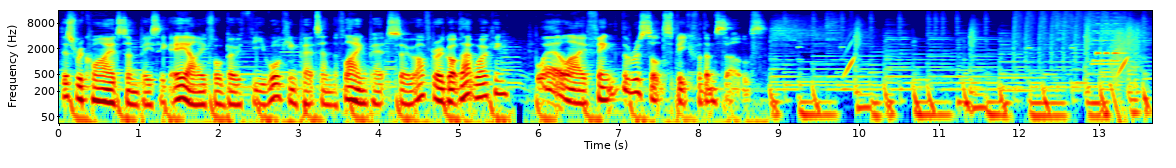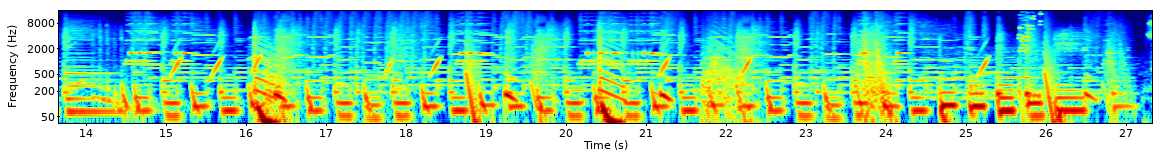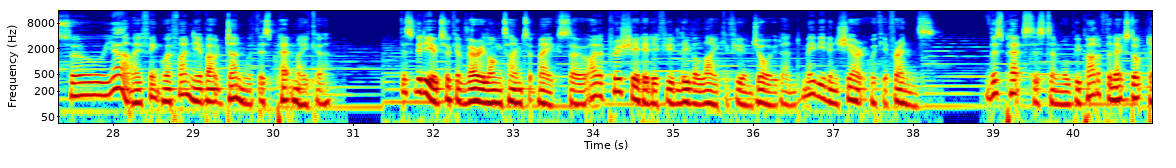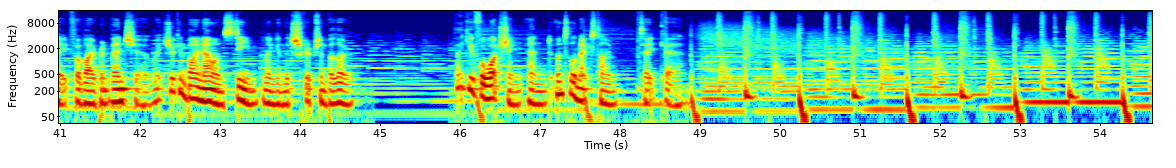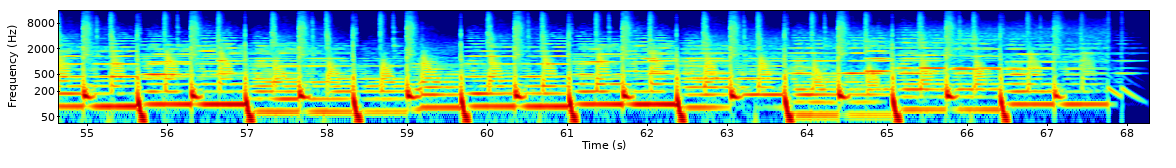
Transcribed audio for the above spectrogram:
This required some basic AI for both the walking pets and the flying pets, so after I got that working, well, I think the results speak for themselves. So yeah, I think we're finally about done with this pet maker. This video took a very long time to make, so I'd appreciate it if you'd leave a like if you enjoyed and maybe even share it with your friends. This pet system will be part of the next update for Vibrant Venture, which you can buy now on Steam, link in the description below. Thank you for watching, and until next time, take care.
